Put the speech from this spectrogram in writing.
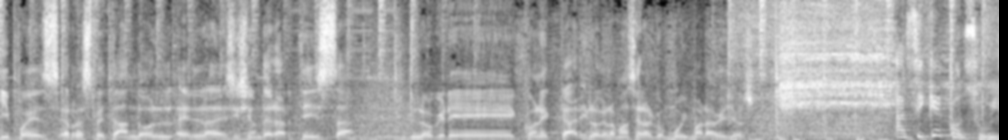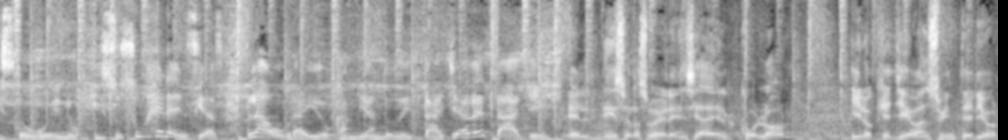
y pues respetando la decisión del artista, logré conectar y logramos hacer algo muy maravilloso. Así que con su visto bueno y sus sugerencias, la obra ha ido cambiando detalle a detalle. Él hizo la sugerencia del color y lo que lleva en su interior,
